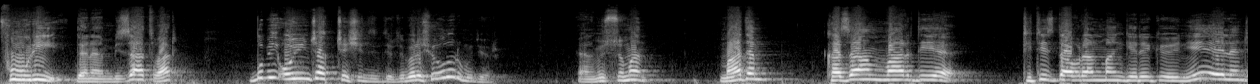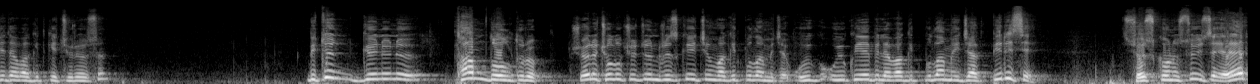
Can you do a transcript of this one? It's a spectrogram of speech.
Furi denen bir zat var. Bu bir oyuncak çeşididir. Böyle şey olur mu diyor. Yani Müslüman madem kazan var diye titiz davranman gerekiyor. Niye eğlencede vakit geçiriyorsun? Bütün gününü tam doldurup şöyle çoluk çocuğun rızkı için vakit bulamayacak, uyku, uykuya bile vakit bulamayacak birisi söz konusuysa eğer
